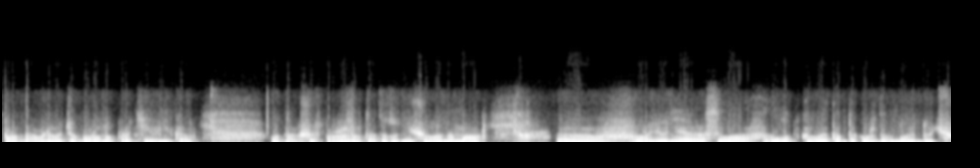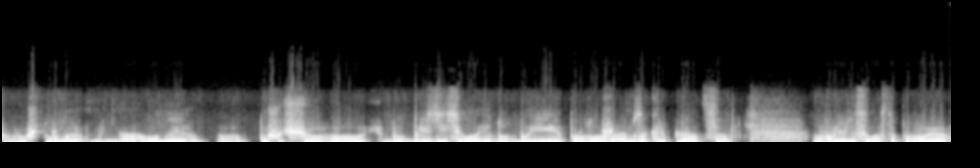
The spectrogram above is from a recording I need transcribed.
продавлювати оборону противника. Однак щось про результати тут нічого нема. Е, В районі села Лобкове там також давно йдуть штурми. Вони е, пишуть, що е, вблизі села йдуть бої, продовжуємо закріплятися. В районі села Стопове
